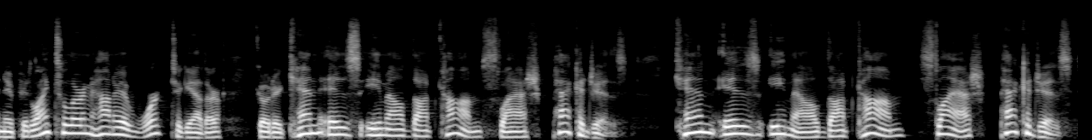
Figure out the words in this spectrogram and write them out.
And if you'd like to learn how to work together, go to kenisemail.com slash packages. kenisemail.com slash packages.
